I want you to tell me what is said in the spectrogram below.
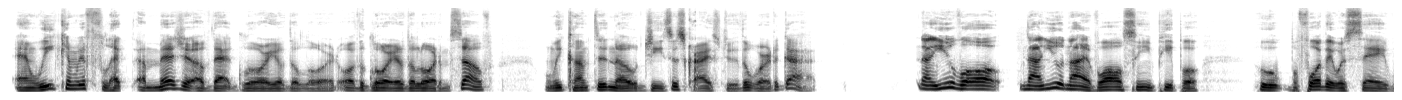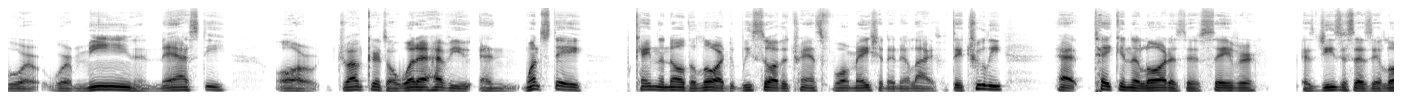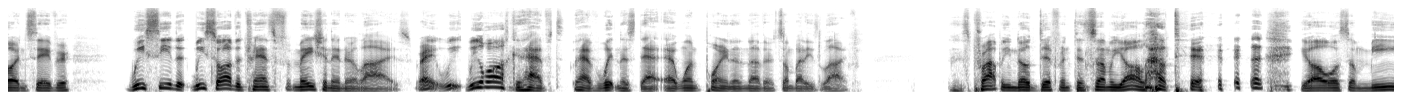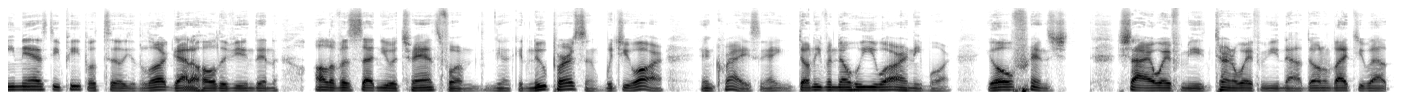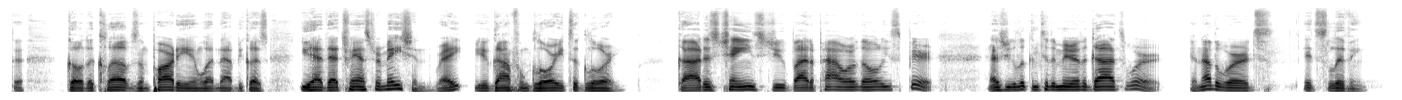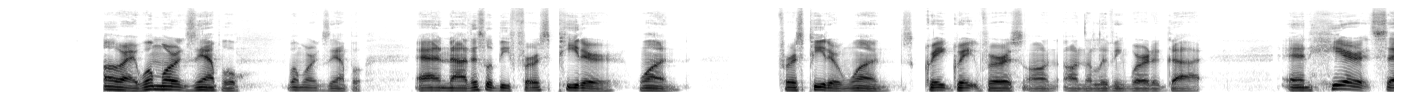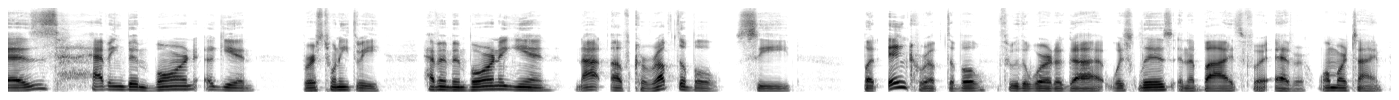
And we can reflect a measure of that glory of the Lord or the glory of the Lord himself when we come to know Jesus Christ through the word of God. Now you've all now you and I have all seen people who before they were saved were were mean and nasty or drunkards or whatever have you and once they came to know the Lord, we saw the transformation in their life. If they truly had taken the Lord as their Savior, as Jesus as their Lord and Savior, we see that we saw the transformation in their lives, right? We we all can have have witnessed that at one point or another in somebody's life. It's probably no different than some of y'all out there. y'all were some mean, nasty people till the Lord got a hold of you, and then all of a sudden you were transformed, you know, like a new person, which you are in Christ. You don't even know who you are anymore. Your old friends shy away from you, turn away from you now. Don't invite you out to go to clubs and party and whatnot because you had that transformation, right? You've gone from glory to glory. God has changed you by the power of the Holy Spirit as you look into the mirror of God's word. In other words, it's living. All right, one more example. One more example. And uh, this would be First Peter 1. First Peter 1. It's great, great verse on, on the living word of God. And here it says, having been born again, verse 23, having been born again, not of corruptible seed, but incorruptible through the word of God, which lives and abides forever. One more time.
